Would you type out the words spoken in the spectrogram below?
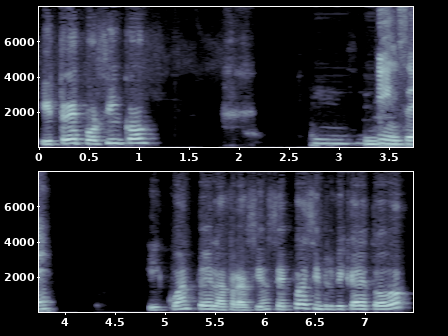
Y 3 por 5. 15. ¿Y cuánto es la fracción? ¿Se puede simplificar de todo?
